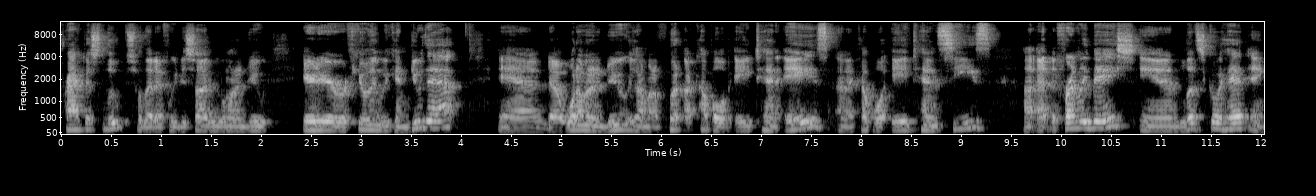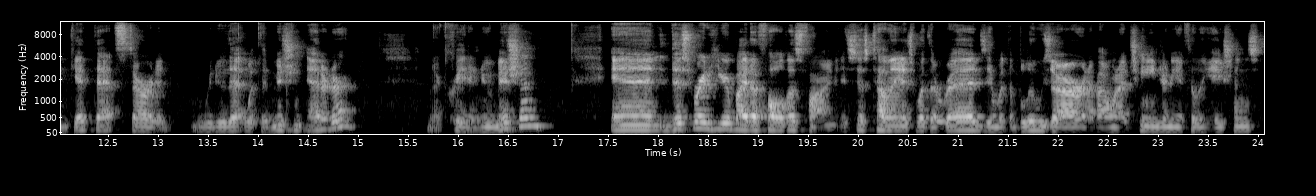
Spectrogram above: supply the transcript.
practice loop so that if we decide we want to do air-to-air -air refueling, we can do that. And uh, what I'm going to do is I'm going to put a couple of A-10As and a couple of A-10Cs uh, at the friendly base and let's go ahead and get that started. We do that with the mission editor. I'm going to create a new mission and this right here by default is fine. It's just telling us what the reds and what the blues are and if I want to change any affiliations.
